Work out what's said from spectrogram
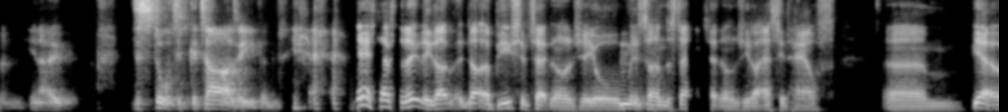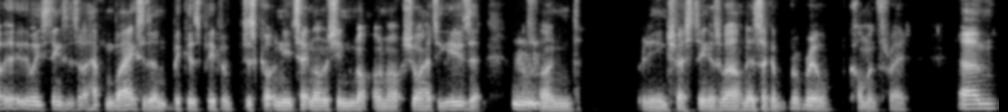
and you know distorted guitars even yes absolutely like, like abusive technology or mm. misunderstanding technology like acid house um, yeah, these things that sort of happen by accident because people have just got a new technology and not are not sure how to use it. Mm. I find really interesting as well. And it's like a, real common thread. Um,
